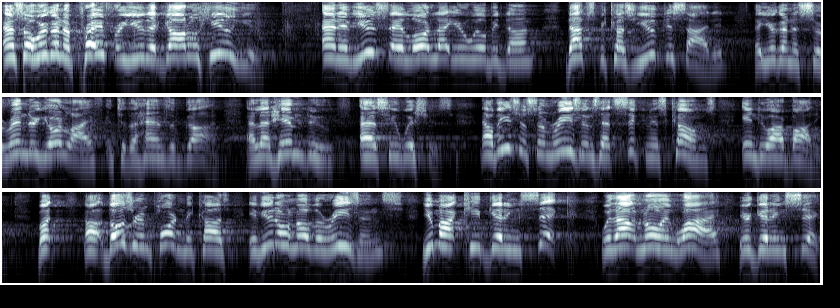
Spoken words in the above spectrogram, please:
And so we're going to pray for you that God will heal you. And if you say, Lord, let your will be done, that's because you've decided that you're going to surrender your life into the hands of God and let Him do as He wishes. Now, these are some reasons that sickness comes into our body. But uh, those are important because if you don't know the reasons, you might keep getting sick without knowing why you're getting sick.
